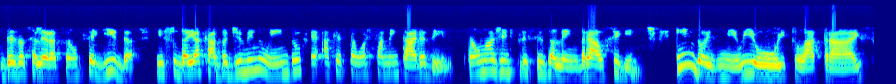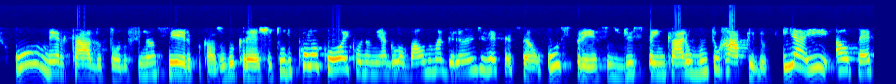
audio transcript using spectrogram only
desaceleração seguida, isso daí acaba diminuindo é, a questão orçamentária dele. Então, a gente precisa lembrar o seguinte: em 2008, lá atrás, o mercado todo financeiro, por causa do crash e tudo, colocou a economia global numa grande recessão. Os preços despencaram muito rápido. E aí a OPEP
